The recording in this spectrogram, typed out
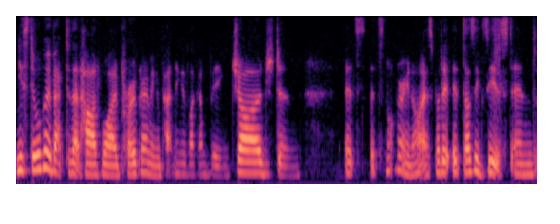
you still go back to that hardwired programming and patterning of like I'm being judged, and it's it's not very nice, but it, it does exist, and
